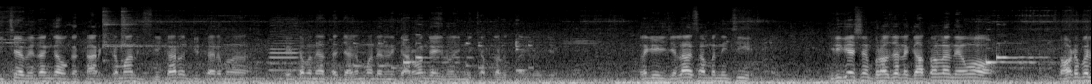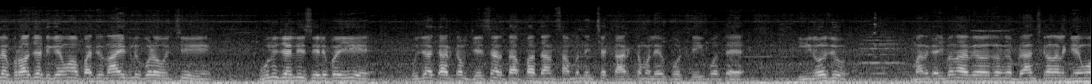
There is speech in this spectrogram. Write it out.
ఇచ్చే విధంగా ఒక కార్యక్రమానికి శ్రీకారం చుట్టారు మన ప్రీతమ నేత జగన్మోహన్ రెడ్డిని గర్వంగా ఈరోజు మీకు చెప్పగలుగుతున్నాం ఈరోజు అలాగే ఈ జిల్లాకు సంబంధించి ఇరిగేషన్ ప్రాజెక్టు గతంలోనేమో తోటపల్లి ప్రాజెక్టుకి ఏమో ప్రతి నాయకులు కూడా వచ్చి పూలు జల్లేసి వెళ్ళిపోయి పూజా కార్యక్రమం చేశారు తప్ప దానికి సంబంధించే కార్యక్రమం లేకపోతే చేయకపోతే ఈరోజు మన గజపతి బ్రాంచ్ కళలకి ఏమో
